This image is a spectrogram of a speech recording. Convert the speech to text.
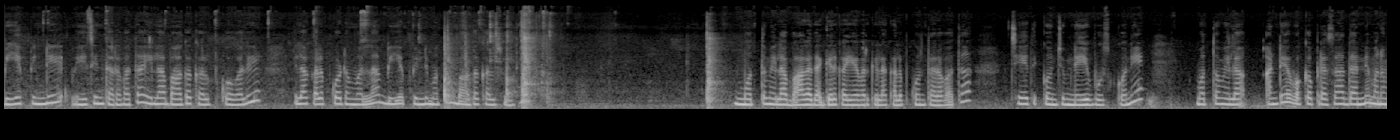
బియ్యం పిండి వేసిన తర్వాత ఇలా బాగా కలుపుకోవాలి. ఇలా కలుపుకోవటం వల్ల బియ్యం పిండి మొత్తం బాగా కలుసుద్ది మొత్తం ఇలా బాగా దగ్గరకు అయ్యే వరకు ఇలా కలుపుకున్న తర్వాత చేతికి కొంచెం నెయ్యి పూసుకొని మొత్తం ఇలా అంటే ఒక ప్రసాదాన్ని మనం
